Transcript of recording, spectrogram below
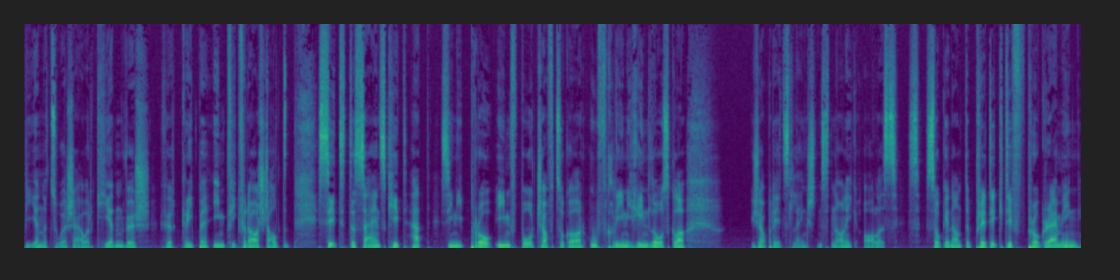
bei ihren Zuschauern Kirnwäsche für Grippeimpfung veranstaltet. Seit der Science Kid hat seine Pro-Impf-Botschaft sogar auf kleine Kinder losgelassen. Ist aber jetzt längstens noch nicht alles. Das sogenannte Predictive Programming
